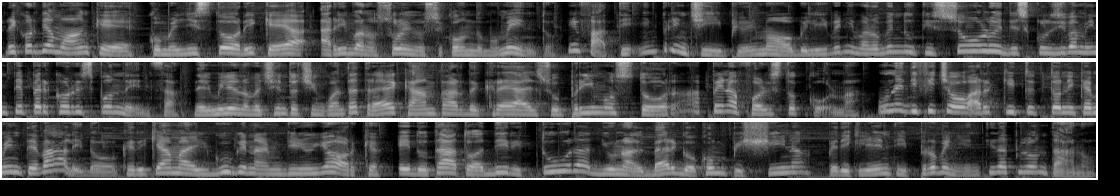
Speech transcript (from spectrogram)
ricordiamo anche come gli store Ikea arrivano solo in un secondo momento. Infatti, in principio i mobili venivano venduti solo ed esclusivamente per corrispondenza. Nel 1953 Campard crea il suo primo store appena fuori Stoccolma, un edificio architettonicamente valido che richiama il Guggenheim di New York e dotato addirittura di un albergo con piscina per i clienti provenienti da più lontano.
